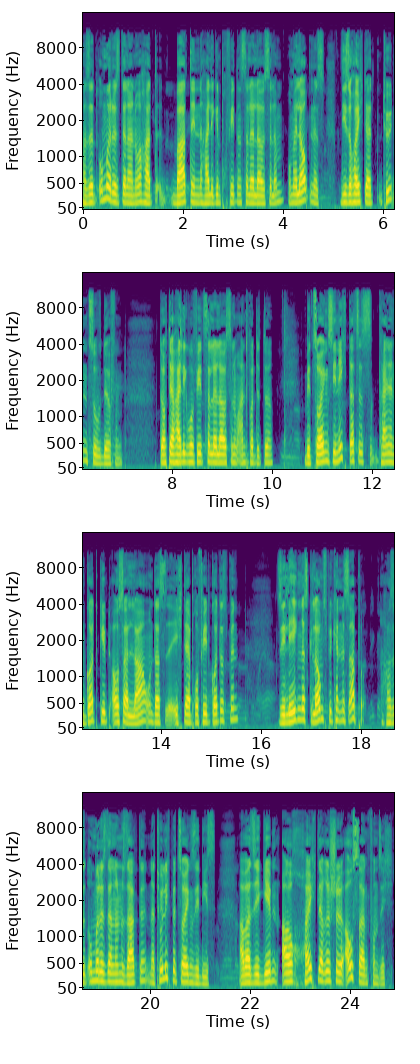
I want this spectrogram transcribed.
Hazrat Umar hat bat den heiligen Propheten sallam, um Erlaubnis, diese Heuchler töten zu dürfen. Doch der heilige Prophet sallam, antwortete, Bezeugen Sie nicht, dass es keinen Gott gibt außer Allah und dass ich der Prophet Gottes bin? Sie legen das Glaubensbekenntnis ab. Hazrat Umar sagte, natürlich bezeugen sie dies, aber sie geben auch heuchlerische Aussagen von sich.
